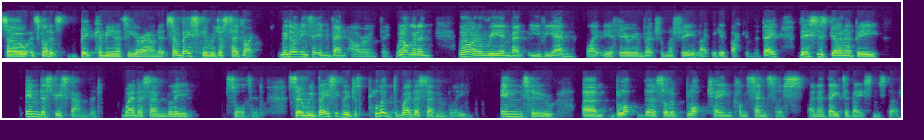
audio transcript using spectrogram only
So it's got its big community around it. So basically, we just said, right, we don't need to invent our own thing. We're not going to we're not to reinvent EVM like the Ethereum virtual machine like we did back in the day. This is going to be industry standard WebAssembly sorted. So we basically just plugged WebAssembly into um, block the sort of blockchain consensus and a database and stuff.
